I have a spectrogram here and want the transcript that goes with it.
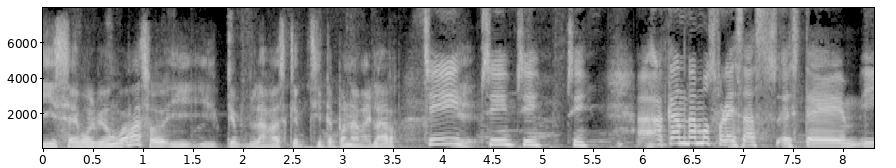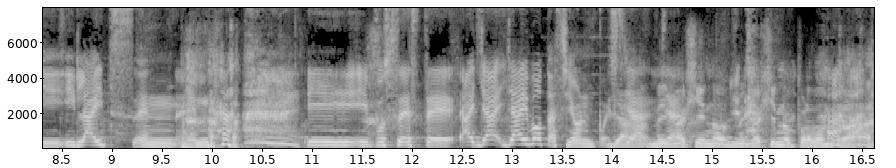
Y se volvió un guamazo y, y que la verdad es que sí te pone a bailar. Sí, Eh, sí, sí, sí. A- acá andamos fresas, este, y, y lights en, en- y, y, pues este, ah, ya, ya hay votación, pues ya, ya. me ya. imagino, me imagino por dónde va.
